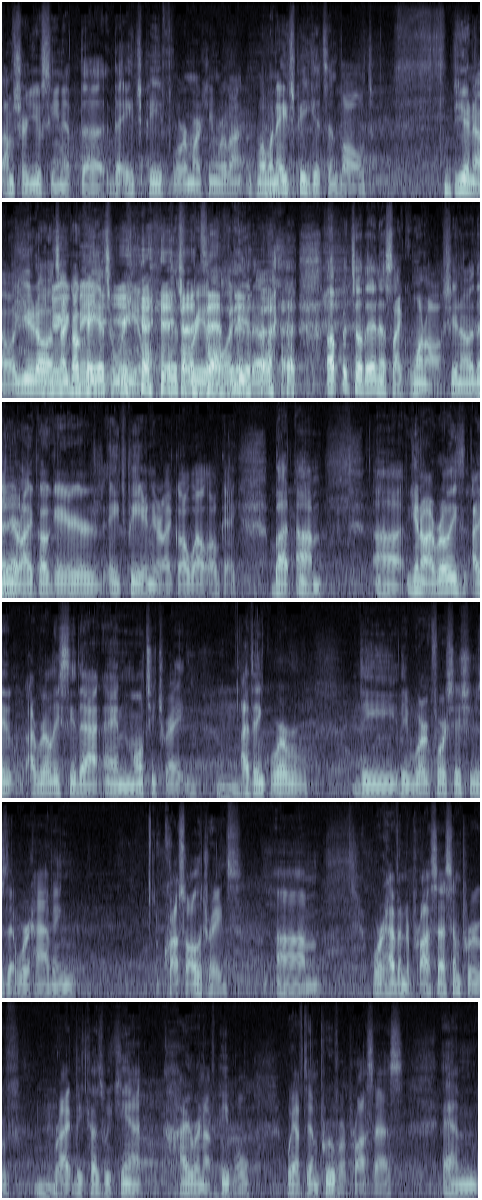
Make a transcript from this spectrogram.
I'm sure you've seen it. The the HP floor marking robot. Well, when HP gets involved. You know, you know, it's like okay, it's it. real, it's real. happening. You know, up until then it's like one offs. You know, and then you're like, okay, here's HP, and you're like, oh well, okay. But um, uh, you know, I really, I, I really see that and multi trade. Mm-hmm. I think we're the the workforce issues that we're having across all the trades. Um, we're having to process improve, right? Because we can't hire enough people. We have to improve our process. And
